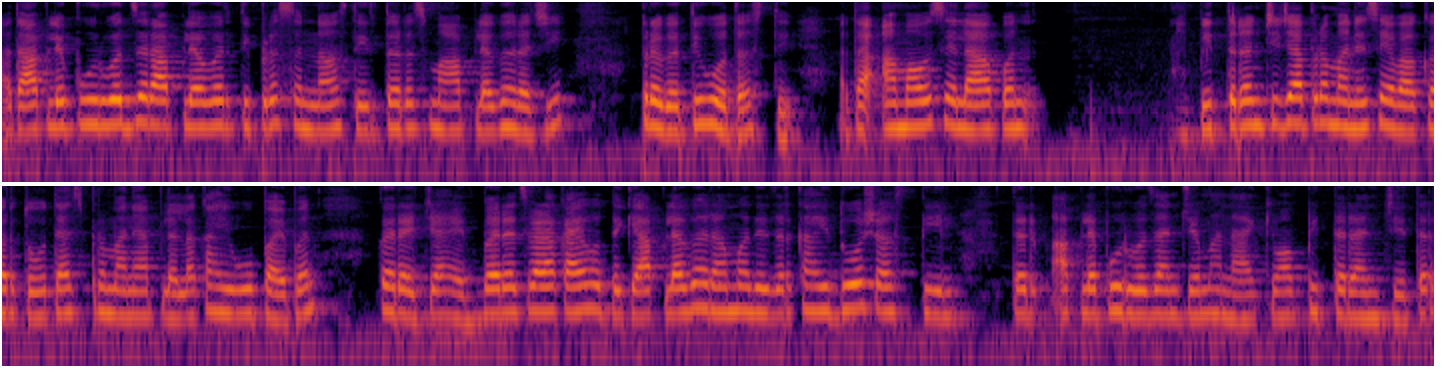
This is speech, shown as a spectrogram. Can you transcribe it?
आता आपले पूर्वज जर आपल्यावरती प्रसन्न असतील तरच मग आपल्या घराची प्रगती होत असते. आता अमावस्येला आपण पितरांची ज्याप्रमाणे सेवा करतो त्याचप्रमाणे आपल्याला काही उपाय पण करायचे आहेत. बऱ्याच वेळा काय होतं की आपल्या घरामध्ये जर काही दोष असतील तर आपल्या पूर्वजांचे म्हणा किंवा पितरांचे तर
